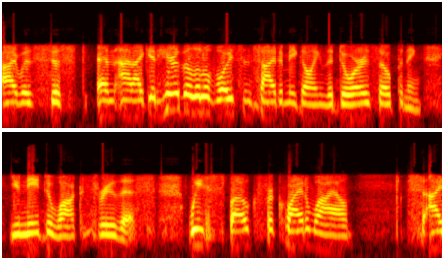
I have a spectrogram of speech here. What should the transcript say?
I was just, and, I could hear the little voice inside of me going, The door is opening. You need to walk through this. We spoke for quite a while. I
